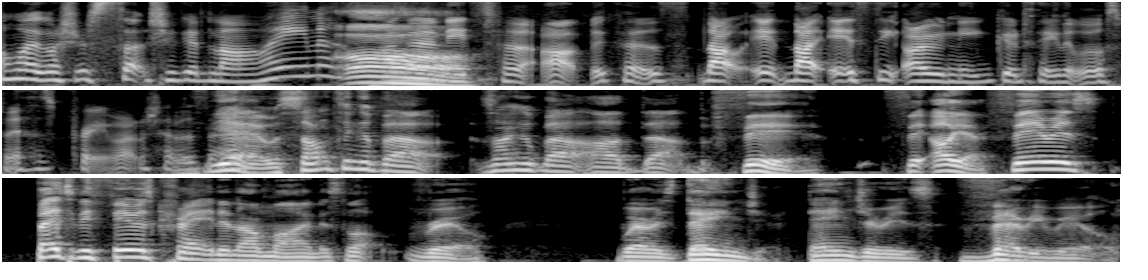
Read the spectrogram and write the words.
Oh my gosh, it was such a good line. I'm Oh. gonna need to put it up because that it like it's the only good thing that Will Smith has pretty much ever said. Yeah, it was something about something about uh, that, but fear. fear. Oh yeah, fear is basically fear is created in our mind. It's not real. Whereas danger, danger is very real.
